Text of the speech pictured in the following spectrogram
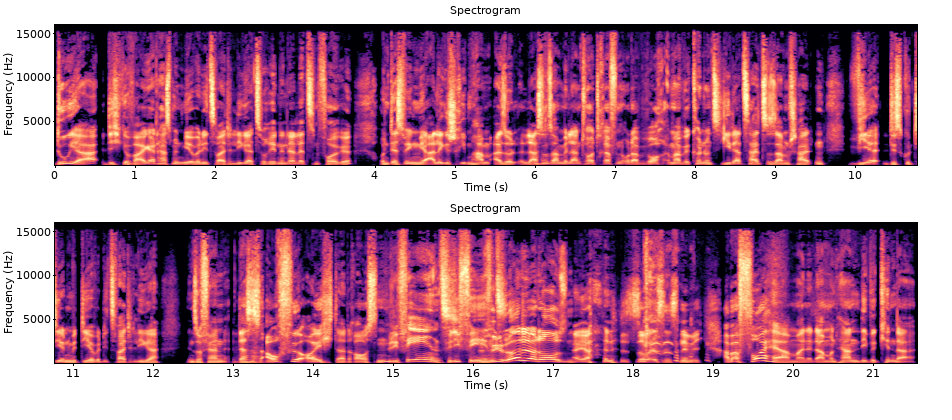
du ja dich geweigert hast, mit mir über die zweite Liga zu reden in der letzten Folge und deswegen mir alle geschrieben haben, also lass uns am Millantor treffen oder wo auch immer, wir können uns jederzeit zusammenschalten. Wir diskutieren mit dir über die zweite Liga. Insofern, das ist auch für euch da draußen. Für die Fans. Für die Fans. Für die Leute da draußen. Ja, ja so ist es nämlich. Aber vorher, meine Damen und Herren, liebe Kinder,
